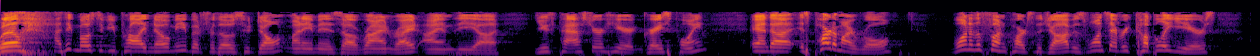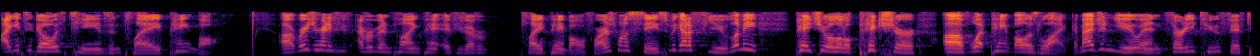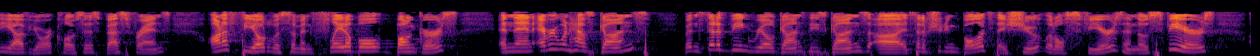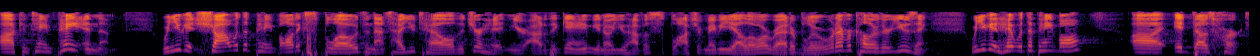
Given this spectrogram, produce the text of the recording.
Well, I think most of you probably know me, but for those who don't, my name is uh, Ryan Wright. I am the uh, youth pastor here at Grace Point. And uh, as part of my role, one of the fun parts of the job is once every couple of years, I get to go with teens and play paintball. Uh, raise your hand if you've ever been playing, paint, if you've ever played paintball before. I just want to see. So we got a few. Let me paint you a little picture of what paintball is like. Imagine you and 3250 of your closest best friends on a field with some inflatable bunkers and then everyone has guns, but instead of being real guns, these guns, uh, instead of shooting bullets, they shoot little spheres, and those spheres uh, contain paint in them. When you get shot with a paintball, it explodes, and that's how you tell that you're hit and you're out of the game. You know, you have a splotch of maybe yellow or red or blue or whatever color they're using. When you get hit with a paintball, uh, it does hurt.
